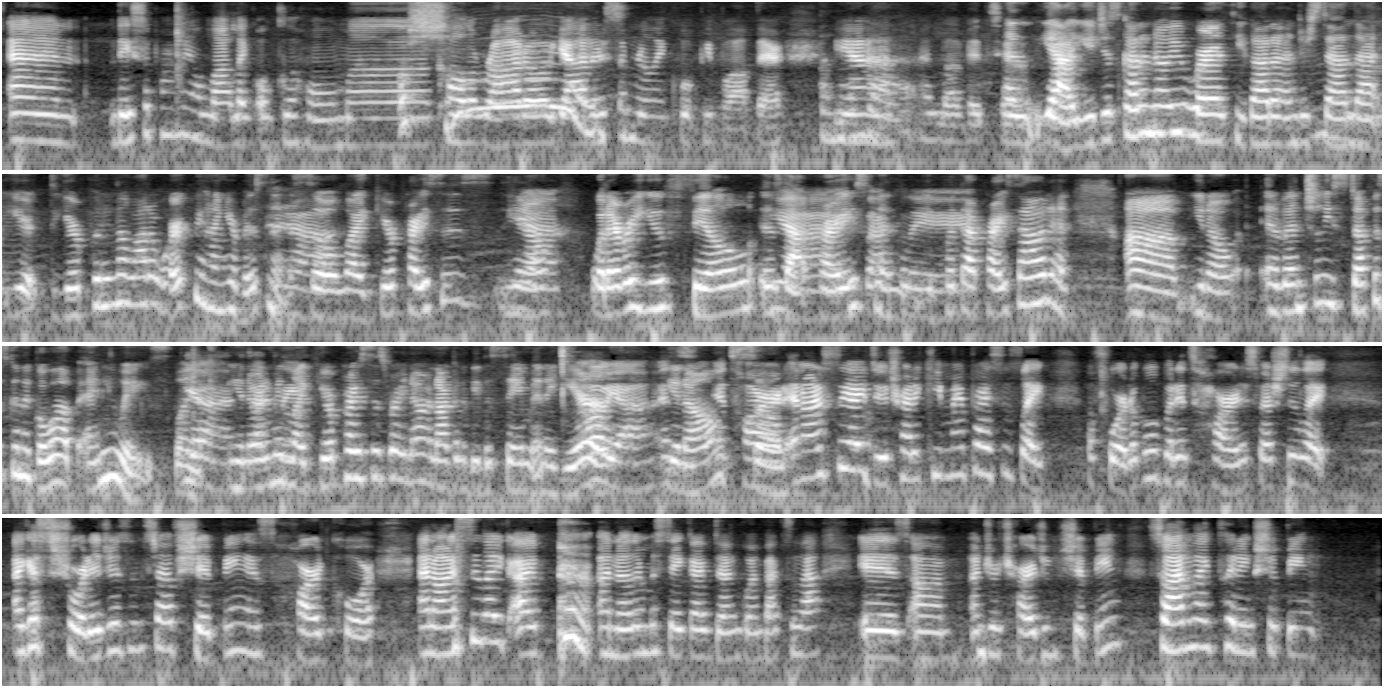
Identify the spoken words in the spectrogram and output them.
And they support me a lot, like Oklahoma, Oh, Colorado. Yeah, there's some really cool people out there. I Yeah, that. I love it too. And yeah, you just gotta know your worth. You gotta understand that you're you're putting a lot of work behind your business. Mm-hmm. Yeah. So like your prices, you know, whatever you feel is that Yeah, price, and exactly. you put that price out, and um, you know, eventually stuff is gonna go up anyways. Like Yeah, you know what I mean? Like your prices right now are not gonna be the same in a year. Oh yeah, it's, you know? it's hard. So- And honestly, I do try to keep my prices like affordable, but it's hard, especially like I guess shortages and stuff. Shipping is hardcore. And honestly, like I've another mistake I've done going back to that is um undercharging shipping. So I'm like putting shipping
